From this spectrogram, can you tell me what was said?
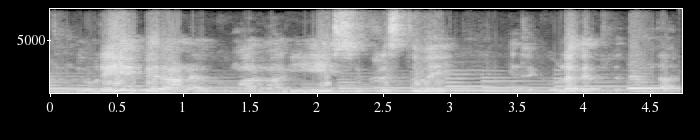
தன்னுடைய ஒரே பேரான குமாரனாகிய இயேசு கிறிஸ்துவை இன்றைக்கு உலகத்துல தந்தார்.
